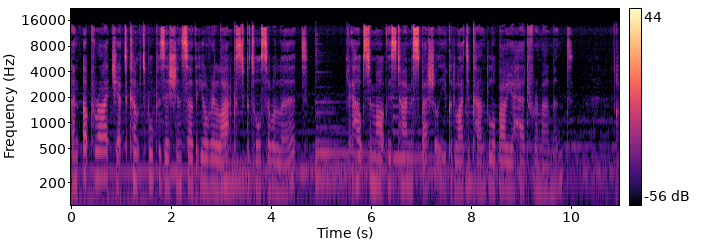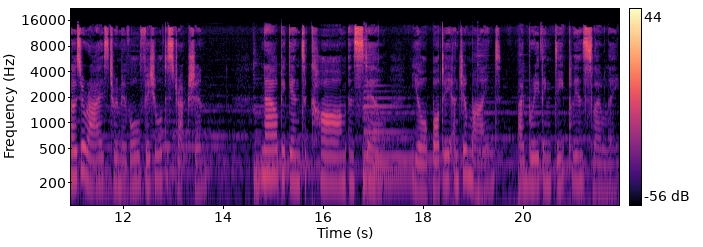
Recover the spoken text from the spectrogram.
an upright yet comfortable position so that you're relaxed but also alert. If it helps to mark this time as special, you could light a candle or bow your head for a moment. Close your eyes to remove all visual distraction. Now begin to calm and still your body and your mind by breathing deeply and slowly,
